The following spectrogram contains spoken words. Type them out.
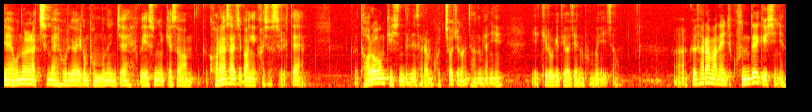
예, 오늘 아침에 우리가 읽은 본문은 이제 그 예수님께서 그 거라사 지방에 가셨을 때 그 더러운 귀신 들린 사람을 고쳐주는 장면이 기록이 되어져 있는 본문이죠. 아, 그 사람 안에 이제 군대 귀신인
